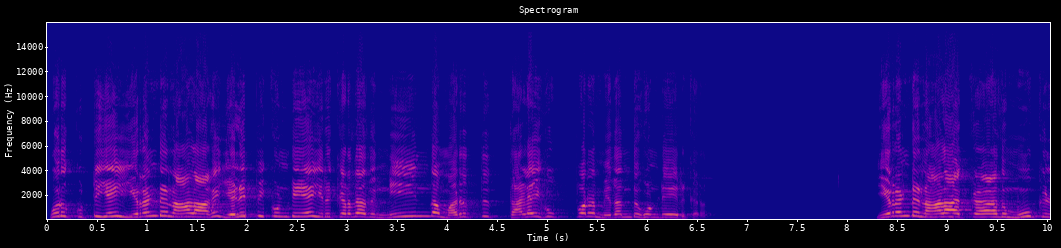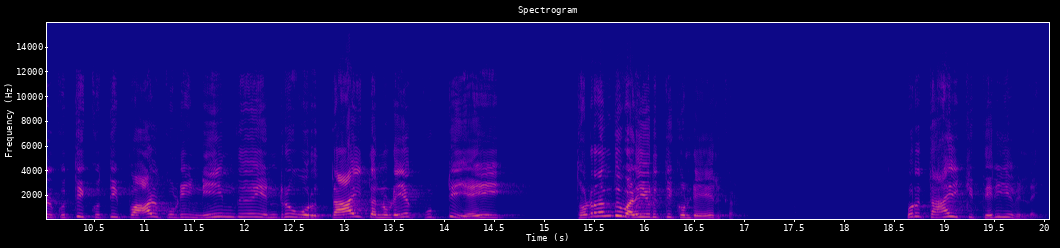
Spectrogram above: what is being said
ஒரு குட்டியை இரண்டு நாளாக எழுப்பிக் கொண்டே இருக்கிறது. அது நீந்த மறுத்து தலைகுப்புற மிதந்து கொண்டே இருக்கிறது. இரண்டு நாளாக்காவது மூக்கில் குத்தி குத்தி பால் குடி நீந்து என்று ஒரு தாய் தன்னுடைய குட்டியை தொடர்ந்து வலியுறுத்தி கொண்டே இருக்கிறது. ஒரு தாய்க்கு தெரியவில்லை.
